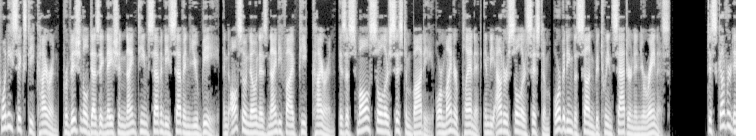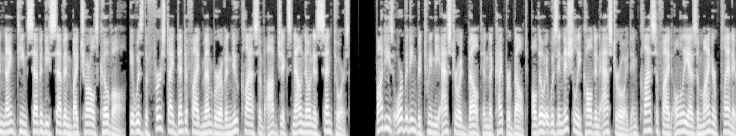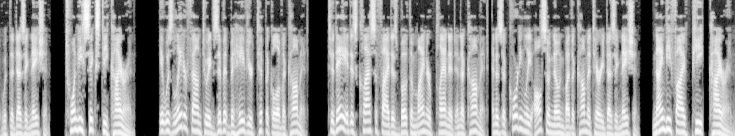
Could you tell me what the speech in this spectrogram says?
2060 Chiron, provisional designation 1977 UB, and also known as 95P, Chiron, is a small solar system body or minor planet in the outer solar system, orbiting the Sun between Saturn and Uranus. Discovered in 1977 by Charles Kowal, it was the first identified member of a new class of objects now known as centaurs, Bodies orbiting between the asteroid belt and the Kuiper belt, although it was initially called an asteroid and classified only as a minor planet with the designation 2060 Chiron. It was later found to exhibit behavior typical of a comet. Today it is classified as both a minor planet and a comet, and is accordingly also known by the cometary designation 95P Chiron.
